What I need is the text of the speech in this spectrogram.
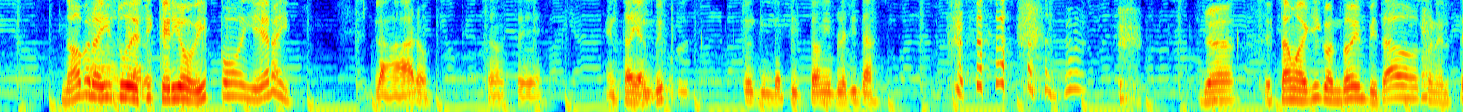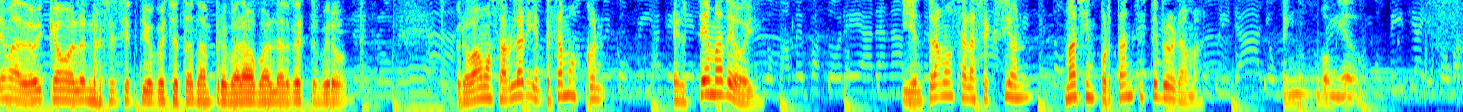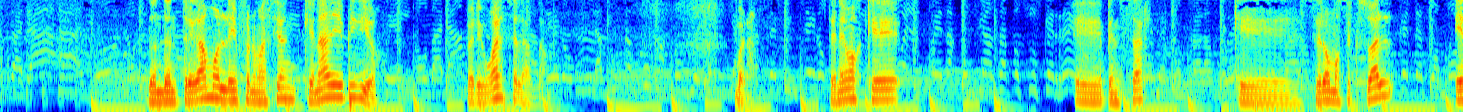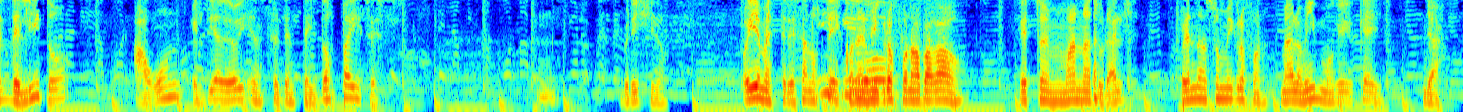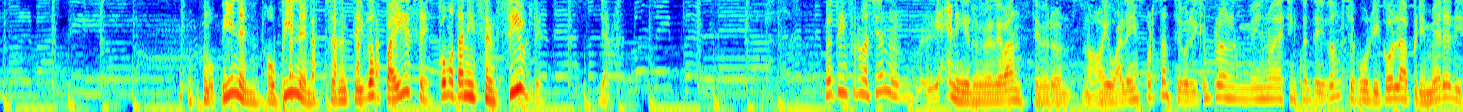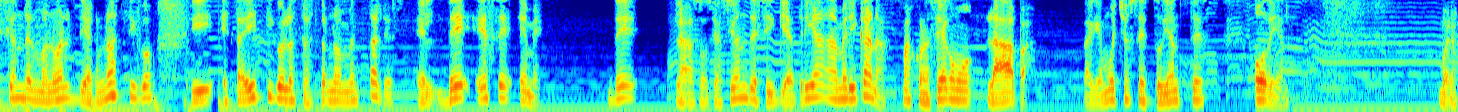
No, pero ahí Ah, tú claro. decís querido obispo y era ahí. Claro. Entonces Entra ahí al VIP. Tuve que invertir toda mi platita. Ya, estamos aquí con dos invitados con el tema de hoy que vamos a hablar. No sé si el tío Cocho está tan preparado para hablar de esto, pero, pero vamos a hablar y empezamos con el tema de hoy. Y entramos a la sección más importante de este programa, Tengo miedo. donde entregamos la información que nadie pidió, pero igual se las damos. Bueno, tenemos que eh, pensar que ser homosexual es delito aún el día de hoy en 72 países. Mm. Brígido. Oye, me estresan ustedes con el micrófono apagado. Esto es más natural. Prendan su micrófono. Me da lo mismo que, que hay. Ya. Opinen, opinen. 72 países. ¿Cómo tan insensible? Ya. Esta información bien irrelevante, pero no, igual es importante. Por ejemplo, en 1952 se publicó la primera edición del Manual Diagnóstico y Estadístico de los Trastornos Mentales, el DSM, de la Asociación de Psiquiatría Americana, más conocida como la APA, la que muchos estudiantes odian. Bueno,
